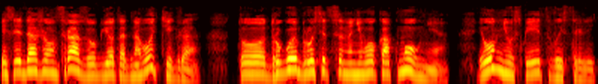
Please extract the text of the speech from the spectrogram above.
Если даже он сразу убьет одного тигра, то другой бросится на него как молния, и он не успеет выстрелить.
